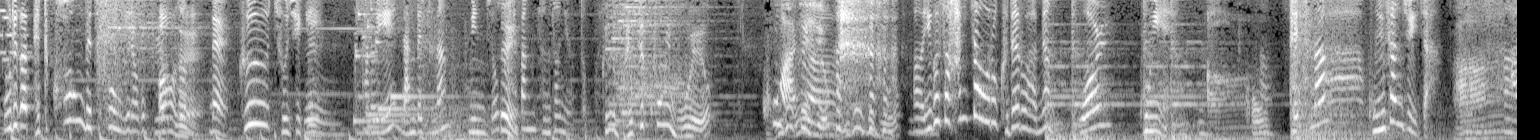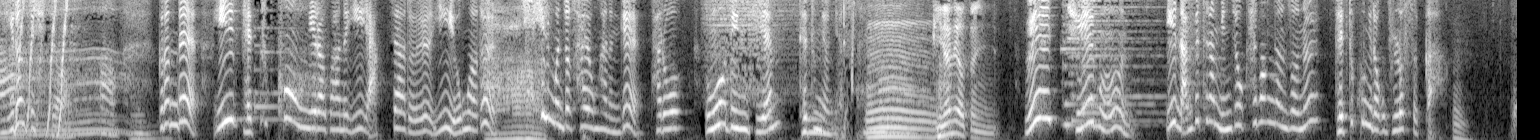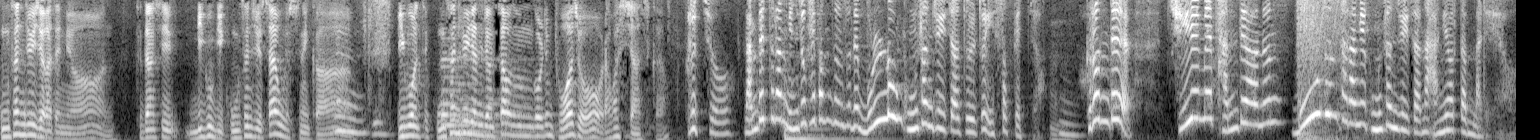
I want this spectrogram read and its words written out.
우리가 베트콩 베트콩이라고 아, 불렀던 네. 네. 그 조직이 바로 이 남베트남 민족 네. 해방 전선이었던 거예요. 근데 베트콩이 뭐예요? 콩 무슨 아니야. 뜻이에요? 무슨 뜻이에요? 어, 이것을 한자어로 그대로 하면 월공이에요. 공. 베트남 공산주의자. 아. 아, 이런 뜻이죠. 어. 그런데 이 베트콩이라고 하는 이 약자를, 이 용어를 제일 먼저 사용하는 게 바로 응호딘 GM 대통령이었어요. 음. 비난의 어떤 왜 GM은 이 남베트남 민족 해방전선을 베트콩이라고 불렀을까? 공산주의자가 되면 그 당시 미국이 공산주의 싸우고 있으니까 음. 미국한테 공산주의자들이랑 싸우는 걸 좀 도와줘라고 하시지 않았을까요? 그렇죠. 남베트남 민족 해방전선에 물론 공산주의자들도 있었겠죠. 그런데 GM에 반대하는 모든 사람이 공산주의자는 아니었단 말이에요.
